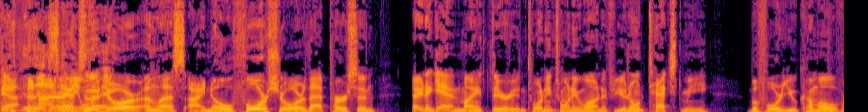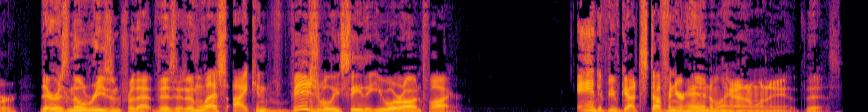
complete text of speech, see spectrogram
yeah, this I don't answer the door unless I know for sure that person. And again, my theory in 2021: if you don't text me before you come over, there is no reason for that visit unless I can visually see that you are on fire. And if you've got stuff in your hand, I'm like, I don't want any of this.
